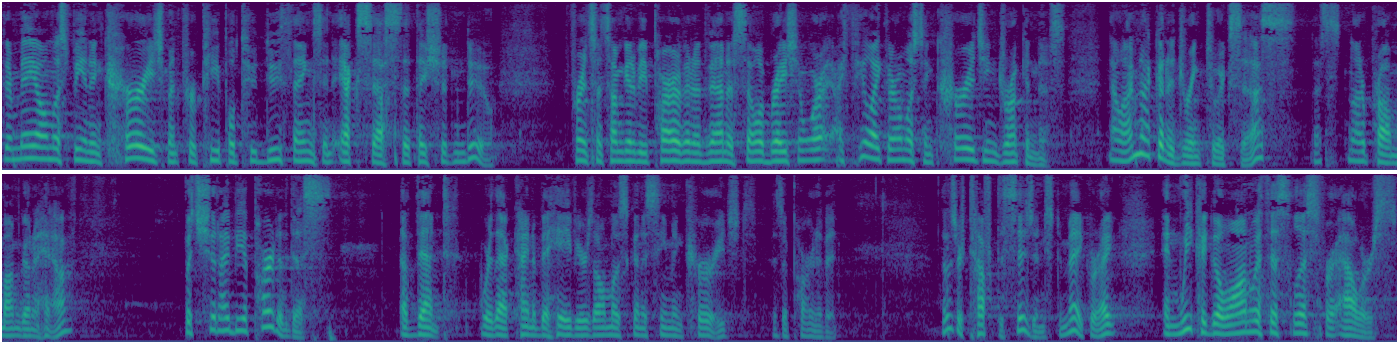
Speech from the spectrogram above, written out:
there may almost be an encouragement for people to do things in excess that they shouldn't do. For instance, I'm going to be part of an event, a celebration, where I feel like they're almost encouraging drunkenness. Now, I'm not going to drink to excess. That's not a problem I'm going to have. But should I be a part of this event where that kind of behavior is almost going to seem encouraged as a part of it? Those are tough decisions to make, right? And we could go on with this list for hours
